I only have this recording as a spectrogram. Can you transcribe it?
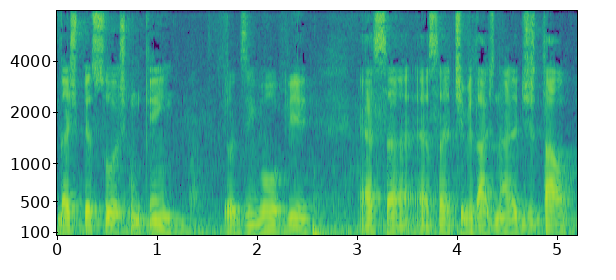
das pessoas com quem eu desenvolvi essa, essa atividade na área digital,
